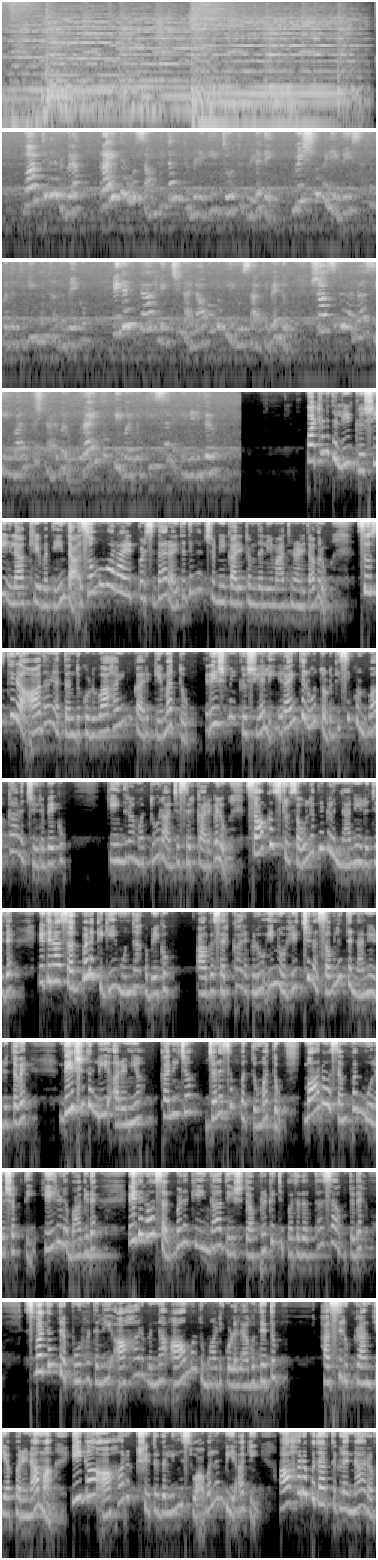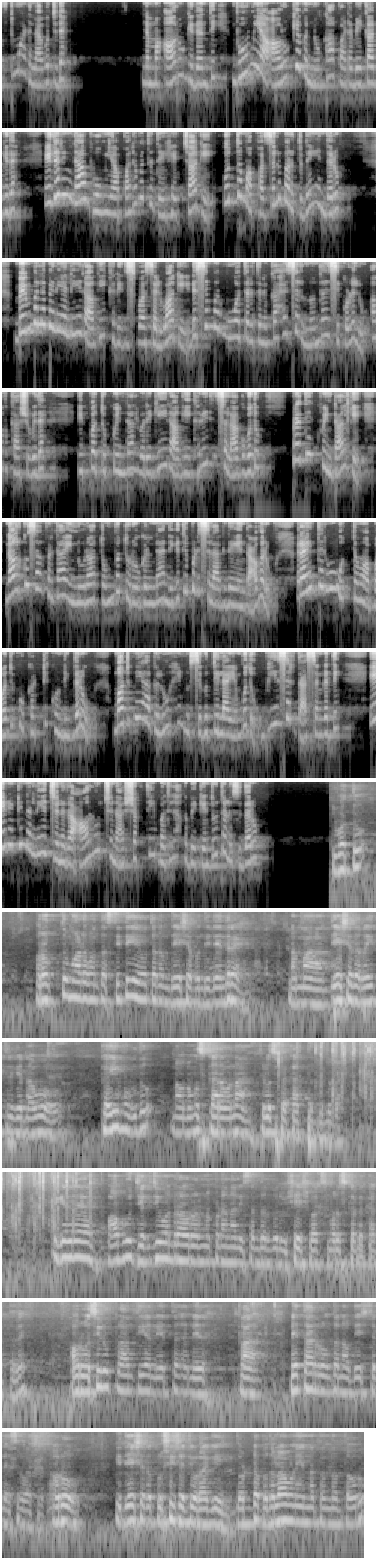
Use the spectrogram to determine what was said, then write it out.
ಸಲಹೆ ಪಟ್ಟಣದಲ್ಲಿ ಕೃಷಿ ಇಲಾಖೆ ವತಿಯಿಂದ ಸೋಮವಾರ ಏರ್ಪಡಿಸಿದ ರೈತ ದಿನಾಚರಣೆ ಕಾರ್ಯಕ್ರಮದಲ್ಲಿ ಮಾತನಾಡಿದ ಅವರು, ಸುಸ್ಥಿರ ಆದಾಯ ತಂದುಕೊಡುವ ಹೈನುಗಾರಿಕೆ ಮತ್ತು ರೇಷ್ಮೆ ಕೃಷಿಯಲ್ಲಿ ರೈತರು ತೊಡಗಿಸಿಕೊಳ್ಳುವ ಕಾಳಜಿ ಇರಬೇಕು. ಕೇಂದ್ರ ಮತ್ತು ರಾಜ್ಯ ಸರ್ಕಾರಗಳು ಸಾಕಷ್ಟು ಸೌಲಭ್ಯಗಳನ್ನು ನೀಡುತ್ತಿದೆ. ಇದರ ಸದ್ಬಳಕೆಗೆ ಮುಂದಾಗಬೇಕು. ಆಗ ಸರ್ಕಾರಗಳು ಇನ್ನೂ ಹೆಚ್ಚಿನ ಸವಲತ್ತನ್ನು ನೀಡುತ್ತವೆ. ದೇಶದಲ್ಲಿ ಅರಣ್ಯ, ಖನಿಜ, ಜಲಸಂಪತ್ತು ಮತ್ತು ಮಾನವ ಸಂಪನ್ಮೂಲ ಶಕ್ತಿ ಹೇರಳವಾಗಿದೆ. ಇದರ ಸದ್ಬಳಕೆಯಿಂದ ದೇಶದ ಪ್ರಗತಿ ಪಥದತ್ತ ಸಾಗುತ್ತದೆ. ಸ್ವತಂತ್ರ ಪೂರ್ವದಲ್ಲಿ ಆಹಾರವನ್ನು ಆಮದು ಮಾಡಿಕೊಳ್ಳಲಾಗುತ್ತಿತ್ತು. ಹಸಿರು ಕ್ರಾಂತಿಯ ಪರಿಣಾಮ ಈಗ ಆಹಾರ ಕ್ಷೇತ್ರದಲ್ಲಿ ಸ್ವಾವಲಂಬಿಯಾಗಿ ಆಹಾರ ಪದಾರ್ಥಗಳನ್ನು ರಫ್ತು ಮಾಡಲಾಗುತ್ತಿದೆ. ನಮ್ಮ ಆರೋಗ್ಯದಂತೆ ಭೂಮಿಯ ಆರೋಗ್ಯವನ್ನು ಕಾಪಾಡಬೇಕಾಗಿದೆ. ಇದರಿಂದ ಭೂಮಿಯ ಫಲವತ್ತತೆ ಹೆಚ್ಚಾಗಿ ಉತ್ತಮ ಫಸಲು ಬರುತ್ತದೆ ಎಂದರು. ಬೆಂಬಲ ಬೆಲೆಯಲ್ಲಿ ರಾಗಿ ಖರೀದಿಸುವ ಸಲುವಾಗಿ ಡಿಸೆಂಬರ್ ಮೂವತ್ತರ ತನಕ ಹೆಸರು ನೋಂದಾಯಿಸಿಕೊಳ್ಳಲು ಅವಕಾಶವಿದೆ. ಇಪ್ಪತ್ತು ಕ್ವಿಂಟಾಲ್ವರೆಗೆ ರಾಗಿ ಖರೀದಿಸಲಾಗುವುದು. ಪ್ರತಿ ಕ್ವಿಂಟಾಲ್ಗೆ ನಾಲ್ಕು ಸಾವಿರದ ಇನ್ನೂರ ತೊಂಬತ್ತು ರುಗಳನ್ನ ನಿಗದಿಪಡಿಸಲಾಗಿದೆ ಎಂದ ಅವರು, ರೈತರು ಉತ್ತಮ ಬದುಕು ಕಟ್ಟಿಕೊಂಡಿದ್ದರೂ ಮದುವೆಯಾಗಲು ಹೆಣ್ಣು ಸಿಗುತ್ತಿಲ್ಲ ಎಂಬುದು ಬೇಸರದ ಸಂಗತಿ. ಈ ನಿಟ್ಟಿನಲ್ಲಿ ಜನರ ಆಲೋಚನಾ ಶಕ್ತಿ ಬದಲಾಗಬೇಕೆಂದು ತಿಳಿಸಿದರು. ಇವತ್ತು ರಫ್ತು ಮಾಡುವಂಥ ಸ್ಥಿತಿಗೆ ಇವತ್ತು ನಮ್ಮ ದೇಶ ಬಂದಿದೆ. ಅಂದರೆ ನಮ್ಮ ದೇಶದ ರೈತರಿಗೆ ನಾವು ಕೈ ಮುಗಿದು ನಾವು ನಮಸ್ಕಾರವನ್ನು ತಿಳಿಸ್ಬೇಕಾಗ್ತದೆ. ಏಕೆಂದರೆ ಬಾಬು ಜಗಜೀವನ್ ರಾವ್ರನ್ನು ಕೂಡ ನಾನು ಈ ಸಂದರ್ಭದಲ್ಲಿ ವಿಶೇಷವಾಗಿ ಸ್ಮರಿಸ್ಕೋಬೇಕಾಗ್ತದೆ. ಅವರು ಹಸಿರು ಕ್ರಾಂತಿಯ ನೇತ ನೇತಾರರು ಅಂತ ನಾವು ದೇಶದಲ್ಲಿ ಹೆಸರುವಾಸಿ. ಅವರು ಈ ದೇಶದ ಕೃಷಿ ಸಚಿವರಾಗಿ ದೊಡ್ಡ ಬದಲಾವಣೆಯನ್ನು ತಂದಂಥವರು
